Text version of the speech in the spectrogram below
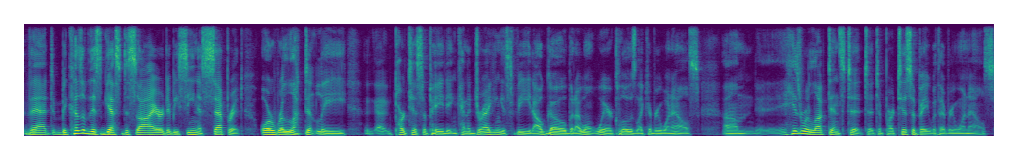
that because of this guest's desire to be seen as separate or reluctantly uh, participating, kind of dragging his feet, I'll go, but I won't wear clothes like everyone else. Um, his reluctance to, to, to participate with everyone else,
